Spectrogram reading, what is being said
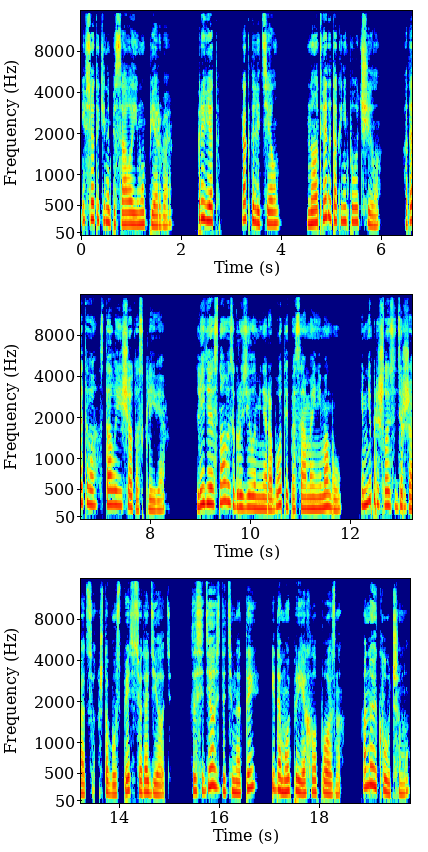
и все-таки написала ему первое. «Привет. Как долетел?» Но ответа так и не получила. От этого стало еще тоскливее. Лидия снова загрузила меня работой по самое не могу, и мне пришлось задержаться, чтобы успеть все доделать. Засиделась до темноты и домой приехала поздно. Оно и к лучшему.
